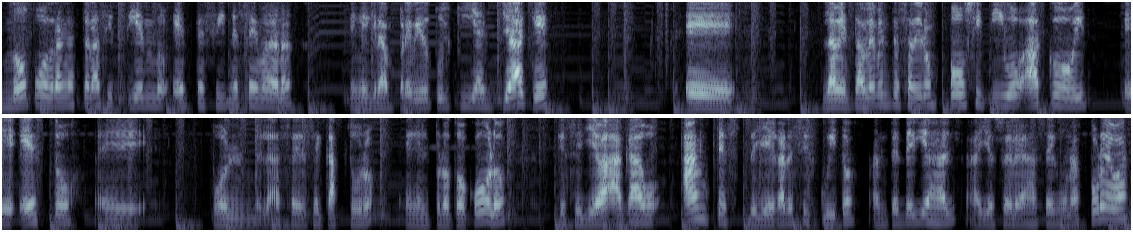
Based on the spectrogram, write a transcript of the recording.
no podrán estar asistiendo este fin de semana en el Gran Premio de Turquía, ya que eh, lamentablemente salieron positivos a COVID. Eh, esto eh, por, se, se, capturó en el protocolo que se lleva a cabo antes de llegar al circuito, antes de viajar. A ellos se les hacen unas pruebas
